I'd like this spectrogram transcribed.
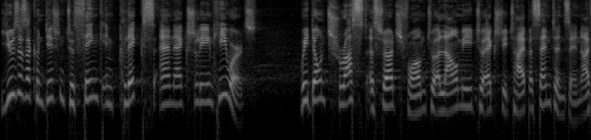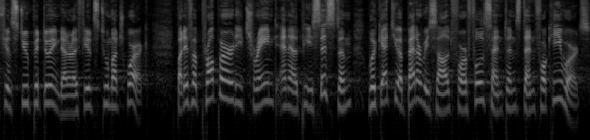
users are conditioned to think in clicks and actually in keywords. We don't trust a search form to allow me to actually type a sentence in. I feel stupid doing that or I feel it's too much work. But if a properly trained NLP system will get you a better result for a full sentence than for keywords.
